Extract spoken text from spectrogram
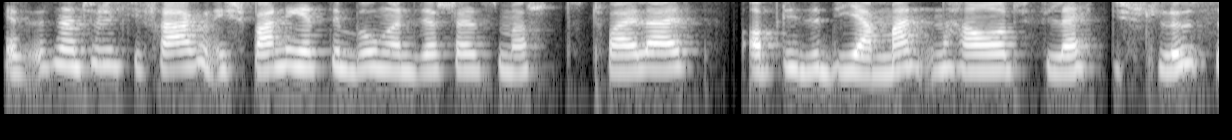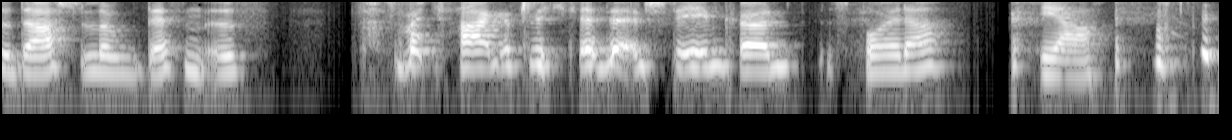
Es ist natürlich die Frage, und ich spanne jetzt den Bogen an dieser Stelle zum Beispiel zu Twilight, ob diese Diamantenhaut vielleicht die schlimmste Darstellung dessen ist, was bei Tageslicht hätte entstehen können. Spoiler? Ja.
